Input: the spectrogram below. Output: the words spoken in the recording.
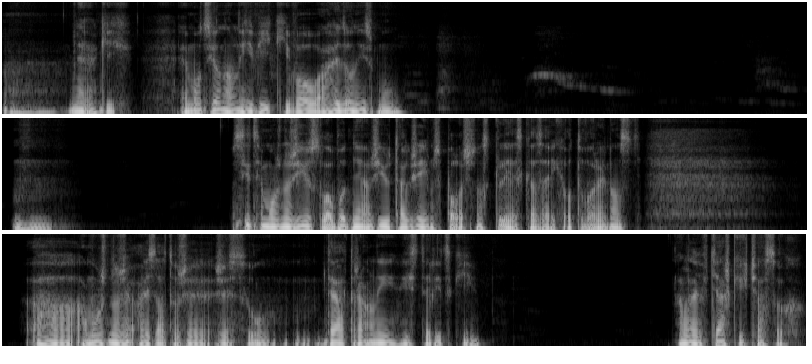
mm, nejakých emocionálnych výkyvov a hedonizmu, mm, síce možno žijú slobodne a žijú tak, že im spoločnosť tlieska za ich otvorenosť a, a možno, že aj za to, že, že sú teatrálni, hysterickí, ale v ťažkých časoch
